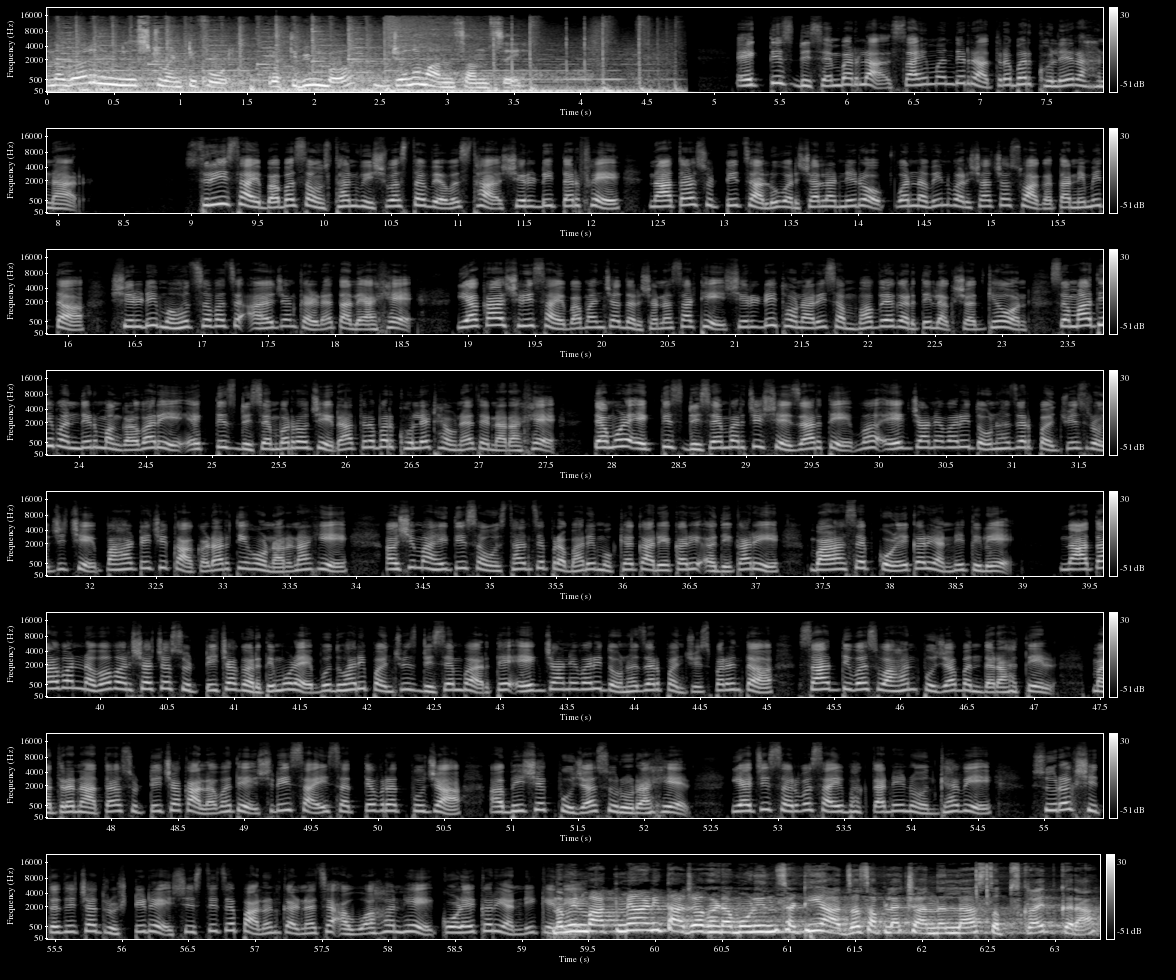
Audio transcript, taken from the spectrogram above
नगर news twenty four प्रतिबिंब जनमानसांचे. एकतीस डिसेंबरला साई मंदिर रात्रभर खुले राहणार. श्री साईबाबा संस्थान विश्वस्त व्यवस्था शिर्डीतर्फे नाताळ सुट्टी चालू वर्षाला निरोप व नवीन वर्षाच्या स्वागतानिमित्त शिर्डी महोत्सवाचे आयोजन करण्यात आले आहे. या काळात श्री साईबाबांच्या दर्शनासाठी शिर्डीत होणारी संभाव्य गर्दी लक्षात घेऊन समाधी मंदिर मंगळवारी एकतीस डिसेंबर रोजी रात्रभर खुले ठेवण्यात येणार आहे. त्यामुळे एकतीस डिसेंबरची शेजारती व एक जानेवारी दोन हजार पंचवीस रोजीची पहाटेची काकडारती होणार नाही अशी माहिती संस्थांचे प्रभारी मुख्य कार्यकारी अधिकारी बाळासाहेब कोळेकर यांनी दिली आहे नाताळ व नववर्षाच्या सुट्टीच्या गर्दीमुळे बुधवारी पंचवीस डिसेंबर ते एक जानेवारी दोन हजार पंचवीसपर्यंत सात दिवस वाहन पूजा बंद राहतील. मात्र नाताळ सुट्टीच्या कालावधीत श्री साई सत्यव्रत पूजा अभिषेक पूजा सुरू राहील. याची सर्व साई भक्तांनी नोंद घ्यावी. सुरक्षिततेच्या दृष्टीने शिस्तीचे पालन करण्याचे आवाहन हे कोळेकर यांनी केले. नवीन बातम्या आणि ताज्या घडामोडींसाठी आजच आपल्या चॅनलला सबस्क्राईब करा.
